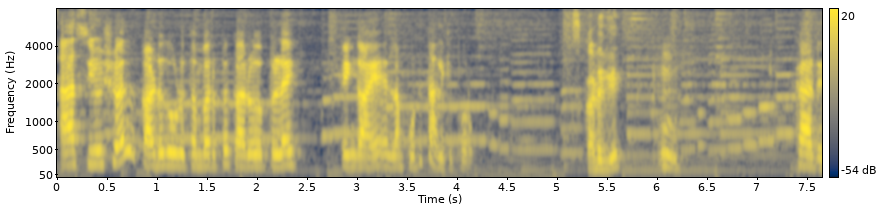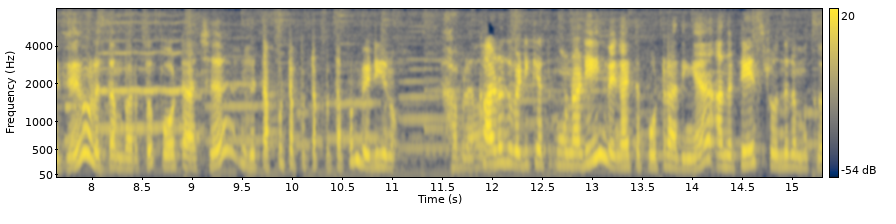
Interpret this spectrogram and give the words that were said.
ஆஸ் யூஷுவல் கடுகு உளுத்தம்பருப்பு கருவேப்பிலை வெங்காயம் எல்லாம் போட்டு தாளிக்க போகிறோம் கடுகு? ம். கடுகு உளுத்தம்பருப்பு போட்டாச்சு. இது டப்பு டப்பு டப்பு டப்புன்னு வெடியணும். கடுகு வெடிக்கிறதுக்கு முன்னாடி வெங்காயத்தை போட்டுறாதீங்க. அந்த டேஸ்ட் வந்து நமக்கு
